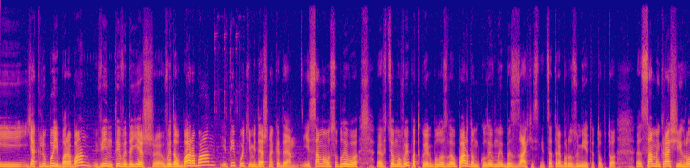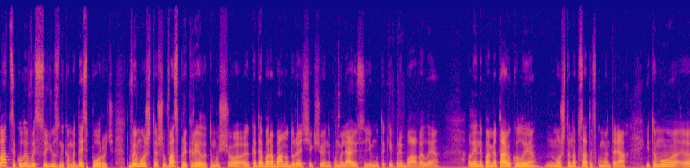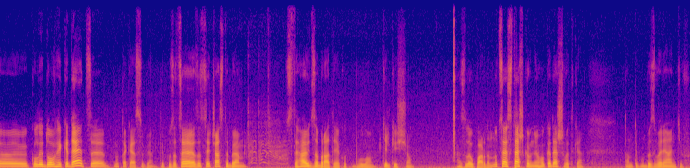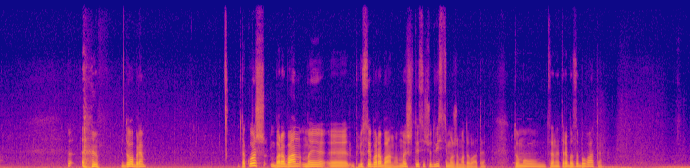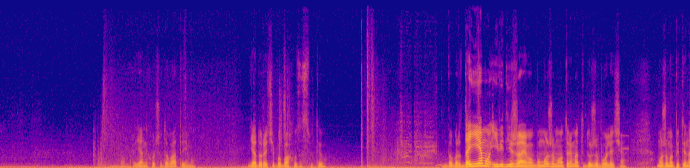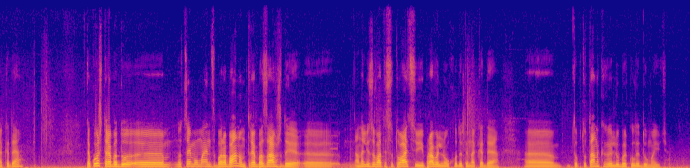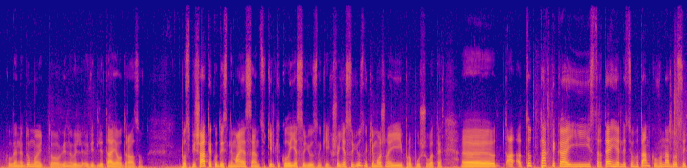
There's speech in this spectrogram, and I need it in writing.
як любий барабан, він ти видаєш, е, видав барабан, і ти потім йдеш на КД. І саме особливо е, в цьому випадку, як було з Леопардом, коли ми беззахисні. Це треба розуміти. Тобто, е, найкращий ігролад це коли ви з союзниками десь поруч. Ви можете, щоб вас прикрили, тому що е, КД барабану, до речі, якщо я не помиляюся, йому таки прибавили. Але я не пам'ятаю, коли. Можете написати в коментарях. І тому, е, коли довге КД, це ну, таке собі. Типу, за, це, за цей час тебе встигають забрати, як от було тільки що з леопардом. Ну, це стежка в нього КД швидке. Там, типу, без варіантів. Добре. Також барабан ми. Е, плюси барабану. Ми ж 1200 можемо давати. Тому це не треба забувати. Добре, я не хочу давати йому. Я, до речі, бабаху засвітив. Добре, даємо і від'їжджаємо, бо можемо отримати дуже боляче. Можемо піти на КД. Також треба до. Е, на цей момент з барабаном треба завжди е, аналізувати ситуацію і правильно уходити на КД. Е, тобто танк любить, коли думають. Коли не думають, то він відлітає одразу. Поспішати кудись немає сенсу, тільки коли є союзники. Якщо є союзники, можна її пропушувати. Е, а, а тут тактика і стратегія для цього танку, вона досить.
